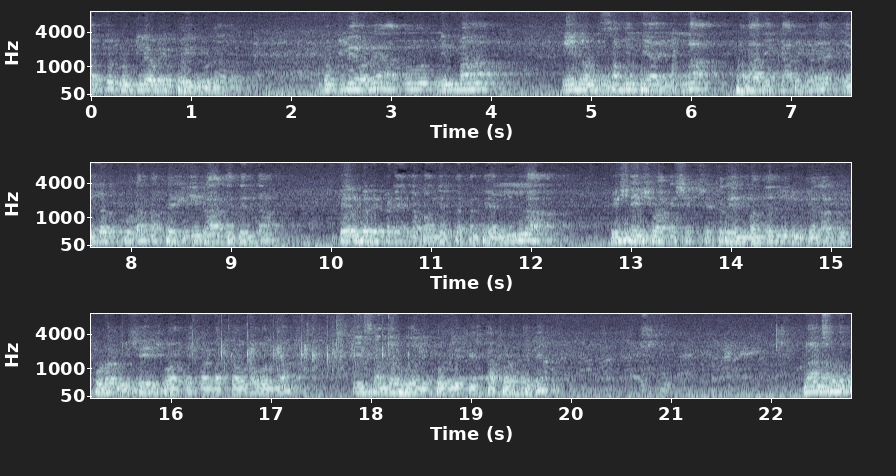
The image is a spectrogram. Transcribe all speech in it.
ಬಂದು ನುಗ್ಲಿಯವರಿಗೆ ಬೈದ್ಬಿಡೋದು. ನುಗ್ಲಿಯವರೇ ಅದು ನಿಮ್ಮ ಏನು ಸಮಿತಿಯ ಎಲ್ಲ ಪದಾಧಿಕಾರಿಗಳೇ ಎಲ್ಲರೂ ಕೂಡ ಮತ್ತೆ ಇಡೀ ರಾಜ್ಯದಿಂದ ಬೇರೆ ಬೇರೆ ಕಡೆಯಿಂದ ಬಂದಿರತಕ್ಕಂಥ ಎಲ್ಲ ವಿಶೇಷವಾಗಿ ಶಿಕ್ಷಕರು ಏನು ಬಂದಿದ್ರು, ನಿಮಗೆಲ್ಲರಿಗೂ ಕೂಡ ವಿಶೇಷವಾಗಿ ನನ್ನ ಗೌರವವನ್ನು ಈ ಸಂದರ್ಭದಲ್ಲಿ ಕೊಡಲಿಕ್ಕೆ ಇಷ್ಟಪಡ್ತೀನಿ. ನಾನು ಸ್ವಲ್ಪ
